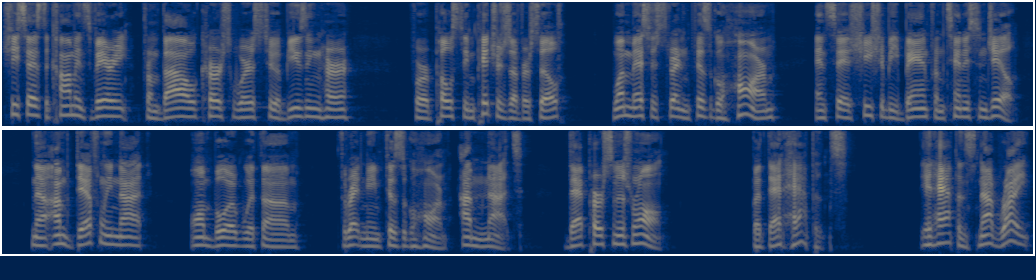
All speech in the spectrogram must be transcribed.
She says the comments vary from vile curse words to abusing her for posting pictures of herself. One message threatened physical harm and said she should be banned from tennis and jail. Now, I'm definitely not on board with um, threatening physical harm. I'm not. That person is wrong. But that happens. It happens. Not right,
